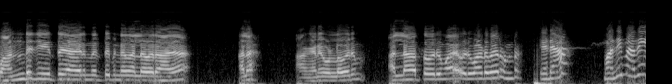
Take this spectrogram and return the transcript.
പണ്ട് ചീത്തയായിരുന്നിട്ട് പിന്നെ നല്ലവരായ അല്ല അങ്ങനെയുള്ളവരും അല്ലാത്തവരുമായ ഒരുപാട് പേരുണ്ട്. എടാ മതി മതി.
